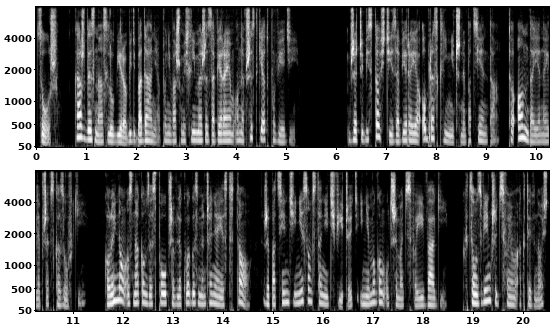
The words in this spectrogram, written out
Cóż, każdy z nas lubi robić badania, ponieważ myślimy, że zawierają one wszystkie odpowiedzi. W rzeczywistości zawiera je obraz kliniczny pacjenta. To on daje najlepsze wskazówki. Kolejną oznaką zespołu przewlekłego zmęczenia jest to, że pacjenci nie są w stanie ćwiczyć i nie mogą utrzymać swojej wagi. Chcą zwiększyć swoją aktywność,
